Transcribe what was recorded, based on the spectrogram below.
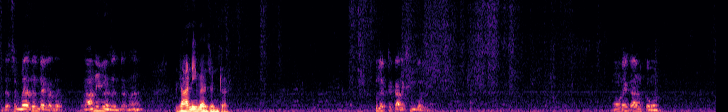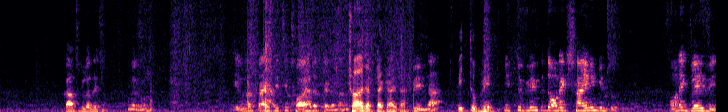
এটা হচ্ছে ম্যাজেন্টা কালার রানী ম্যাজেন্টা না? রানী ফুল একটা কালেকশন করবে। অনেক আনকমন কাজগুলো দেখুন। মেরুন। এগুলোর প্রাইস দিচ্ছি ছয় হাজার টাকা না? ছয় হাজার টাকা এটা। গ্রিন না? পিত্তু গ্রিন পিত্তু গ্রিন কিন্তু অনেক শাইনিং কিন্তু। অনেক গ্লেজি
